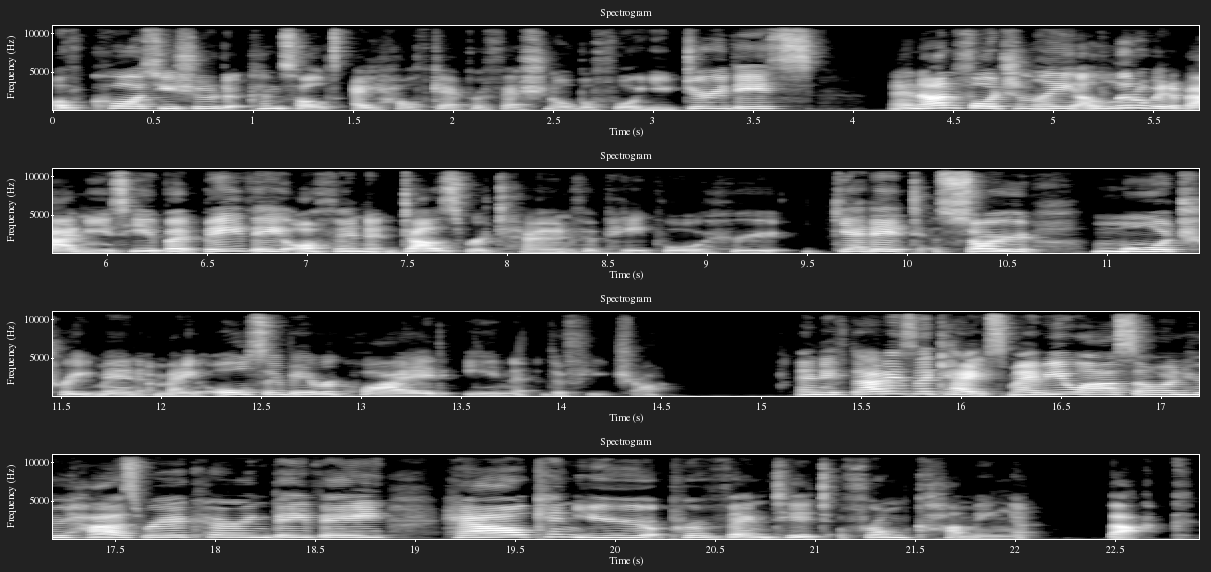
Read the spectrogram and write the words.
Of course, you should consult a healthcare professional before you do this. And unfortunately, a little bit of bad news here, but BV often does return for people who get it, so more treatment may also be required in the future. And if that is the case, maybe you are someone who has reoccurring BV, how can you prevent it from coming back.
